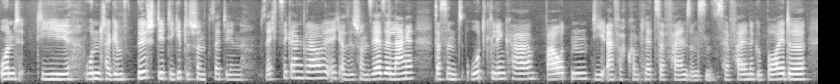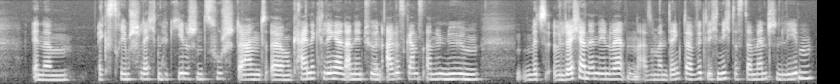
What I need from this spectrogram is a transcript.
Und die Rundenuntergimpft Bild steht, die gibt es schon seit den 60ern, glaube ich. Also ist schon sehr, sehr lange. Das sind Rotklinkerbauten, die einfach komplett zerfallen sind. Es sind zerfallene Gebäude in einem extrem schlechten hygienischen Zustand, ähm, keine Klingeln an den Türen, alles ganz anonym mit Löchern in den Wänden. Also man denkt da wirklich nicht, dass da Menschen leben.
